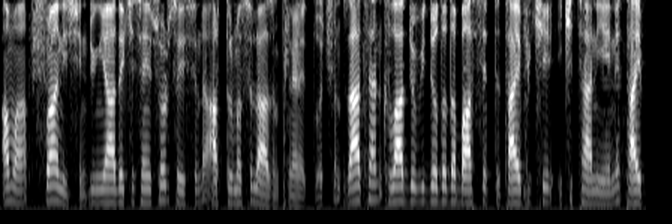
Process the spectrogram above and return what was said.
ama şu an için dünyadaki sensör sayısını arttırması lazım Planet Watch'un. Zaten Claudio videoda da bahsetti. Type 2 iki tane yeni Type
